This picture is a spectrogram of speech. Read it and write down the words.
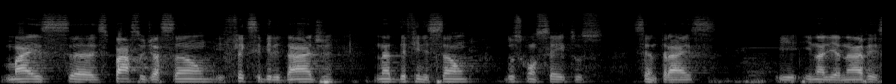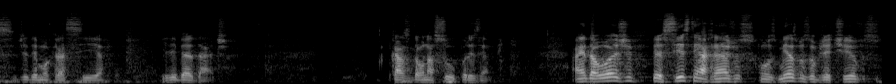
mais uh, espaço de ação e flexibilidade na definição dos conceitos centrais e inalienáveis de democracia e liberdade. O caso da Unasul, por exemplo. Ainda hoje, persistem arranjos com os mesmos objetivos,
